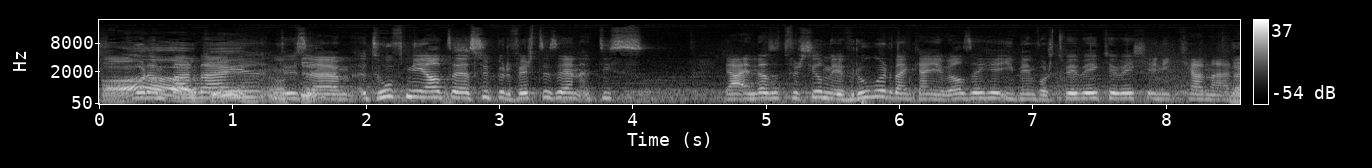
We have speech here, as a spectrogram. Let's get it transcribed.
Ah, voor een paar dagen. Dus het hoeft niet altijd super ver te zijn. Het is, ja, en dat is het verschil met vroeger. Dan kan je wel zeggen, ik ben voor twee weken weg en ik ga naar, Ja.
